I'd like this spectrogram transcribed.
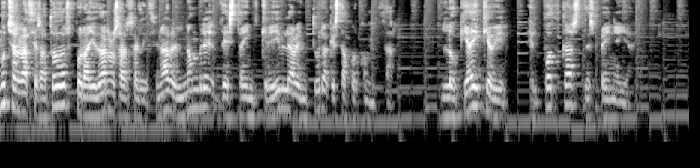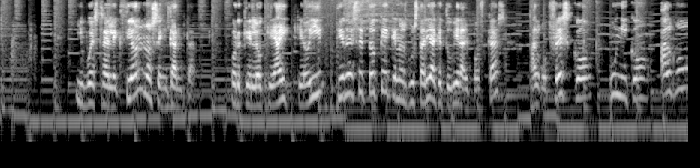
Muchas gracias a todos por ayudarnos a seleccionar el nombre de esta increíble aventura que está por comenzar. Lo que hay que oír, el podcast de Spain AI. Y vuestra elección nos encanta porque lo que hay que oír tiene ese toque que nos gustaría que tuviera el podcast. Algo fresco, único, algo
